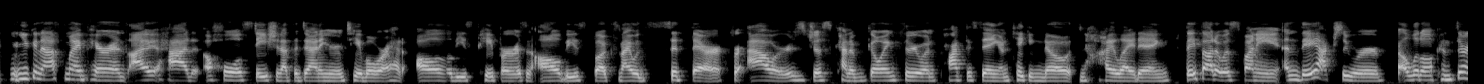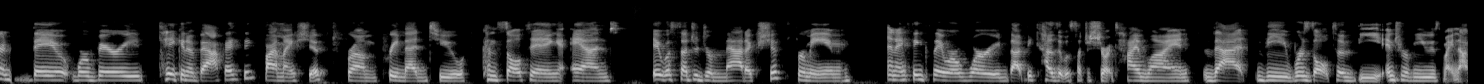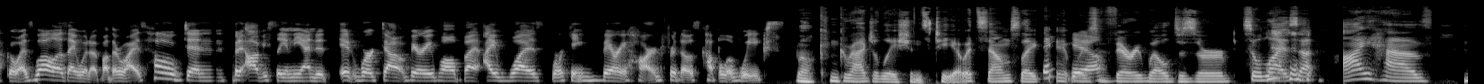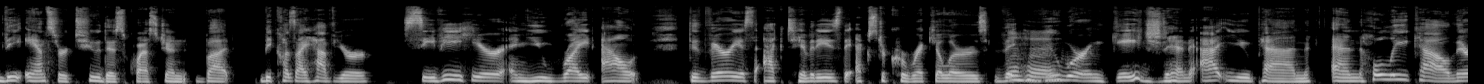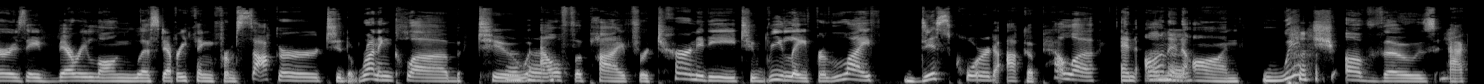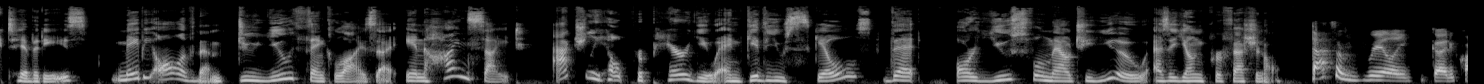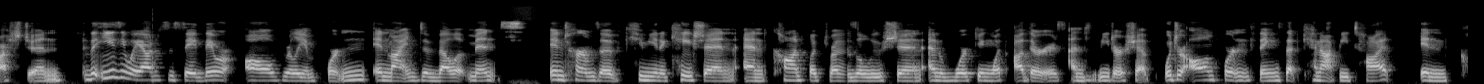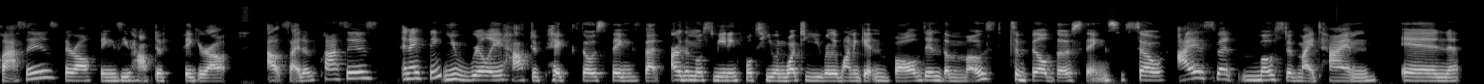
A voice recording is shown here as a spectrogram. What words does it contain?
you can ask my parents. I had a whole station at the dining room table where I had all of these papers and all these books, and I would sit there for hours just kind of going through and practicing and taking notes and highlighting. They thought it was funny, and they actually were a little concerned. They were very taken aback, I think, by my shift from pre med to consulting. And it was such a dramatic shift for me and I think they were worried that because it was such a short timeline, that the result of the interviews might not go as well as I would have otherwise hoped. And but obviously in the end it, it worked out very well. But I was working very hard for those couple of weeks. Well, congratulations to you. It sounds like Thank it you. was very well deserved. So, Liza, I have the answer to this question, but because I have your CV here and you write out the various activities, the extracurriculars that Mhm. you were engaged in at UPenn. And holy cow, there is a very long list, everything from soccer to the running club to Mhm. Alpha Pi fraternity to Relay for Life, Dischord a cappella, and on and Mhm. on. Which of those activities, maybe all of them, do you think, Liza, in hindsight, actually help prepare you and give you skills that are useful now to you as a young professional? That's a really good question. The easy way out is to say they were all really important in my development in terms of communication and conflict resolution and working with others and leadership, which are all important things that cannot be taught in classes. They're all things you have to figure out outside of classes. And I think you really have to pick those things that are the most meaningful to you and what do you really want to get involved in the most to build those things. So I spent most of my time in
